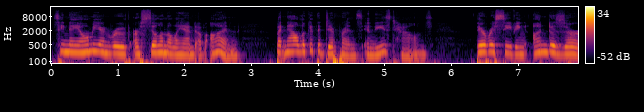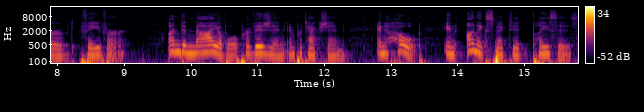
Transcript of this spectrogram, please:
See, Naomi and Ruth are still in the land of Un but now look at the difference in these towns. They're receiving undeserved favor, undeniable provision and protection, and hope in unexpected places.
